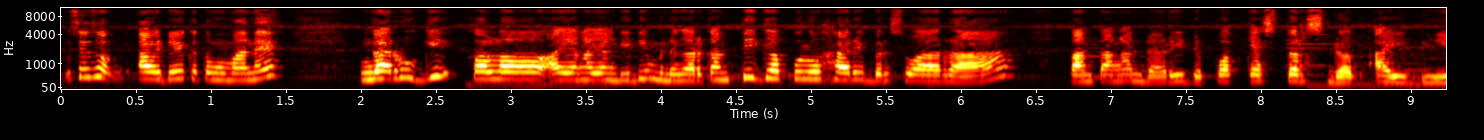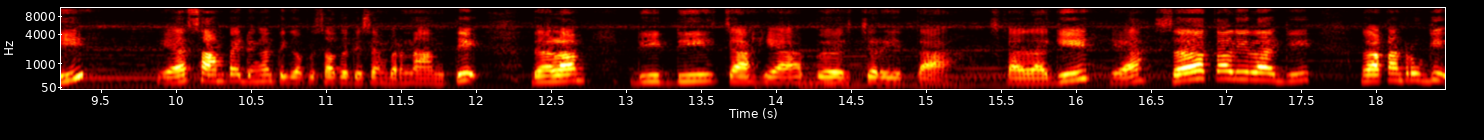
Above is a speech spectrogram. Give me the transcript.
besok ade ketemu mana nggak rugi kalau ayang-ayang Didi mendengarkan 30 hari bersuara tantangan dari thepodcasters.id ya sampai dengan 31 Desember nanti dalam Didi Cahya bercerita. Sekali lagi ya, sekali lagi nggak akan rugi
